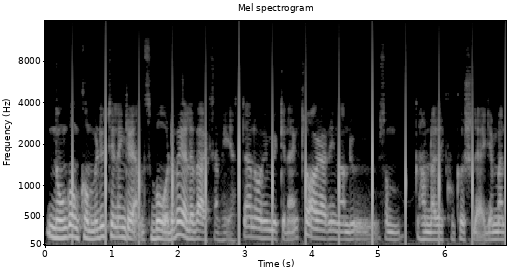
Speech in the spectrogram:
någon gång kommer du till en gräns både vad gäller verksamheten och hur mycket den klarar innan du som hamnar i konkursläge men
